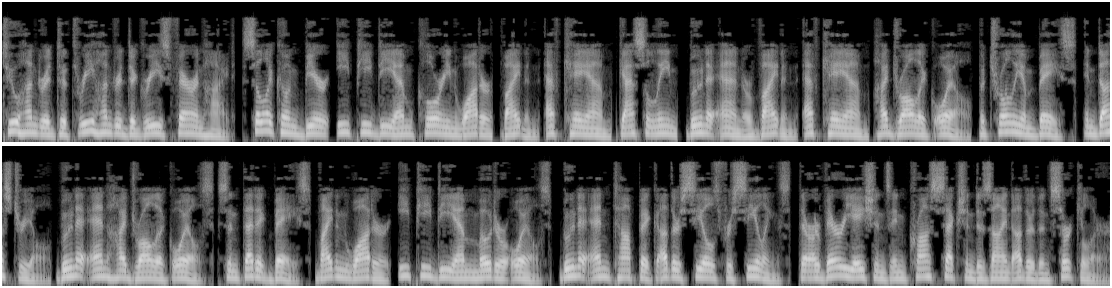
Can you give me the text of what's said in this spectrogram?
200 to 300 degrees Fahrenheit silicone beer EPDM chlorine water Viton FKM gasoline Buna N or Viton FKM hydraulic oil petroleum base industrial Buna N hydraulic oils synthetic base Viton water EPDM motor oils Buna N topic Other seals For sealings, there are variations in cross-section design other than circular.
